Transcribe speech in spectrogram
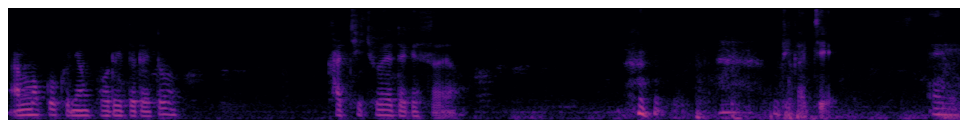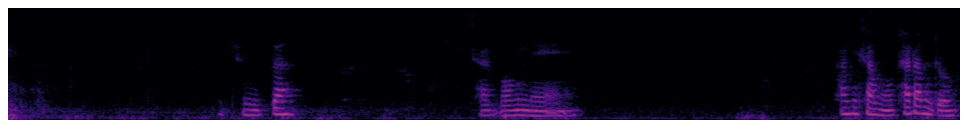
안 먹고 그냥 버리더라도 같이 줘야 되겠어요. 우리 같이 에이, 주니까 잘 먹네. 하기사 뭐 사람도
